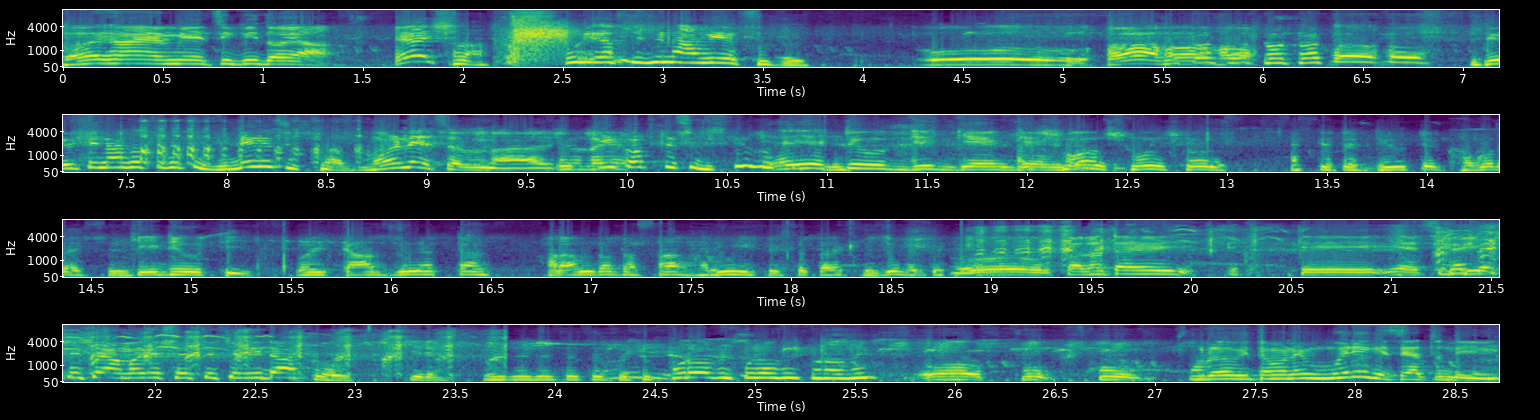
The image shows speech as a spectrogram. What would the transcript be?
হয় হয় আমি এসিপি দয়া এই শালা তুই এসিপি না আমি এসিপি ও হ্যাঁ হ্যাঁ ডিউটি না করতে করতে ভুলে গেছিস সব? মনে চল না কি করতেছিস? কি এই একটু গেম গেম শোন শোন শোন। আজকে একটা ডিউটির খবর আছে। কি ডিউটি ওই কাজ একটা হারাম দাদা স্যার হারিয়ে গেছে তারা খুঁজে পেতে ও চলো তাই শেষে শেষে আমাদের শেষে ডাকো? পুরোবি পুরোবি পুরোবি ও পু- পু- পুরো ভিতর মানে মরে গেছে এতদিন।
